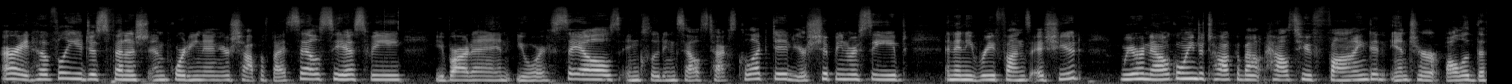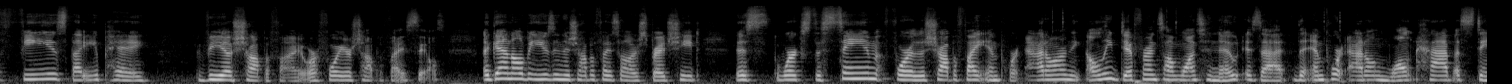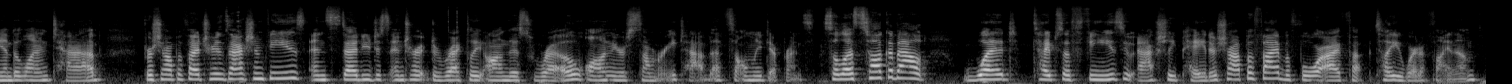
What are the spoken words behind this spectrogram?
All right, hopefully you just finished importing in your Shopify sales CSV. You brought in your sales, including sales tax collected, your shipping received, and any refunds issued. We are now going to talk about how to find and enter all of the fees that you pay via Shopify or for your Shopify sales. Again, I'll be using the Shopify seller spreadsheet. This works the same for the Shopify import add-on. The only difference I want to note is that the import add-on won't have a standalone tab for Shopify transaction fees. Instead, you just enter it directly on this row on your summary tab. That's the only difference. So let's talk about what types of fees you actually pay to Shopify before I tell you where to find them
